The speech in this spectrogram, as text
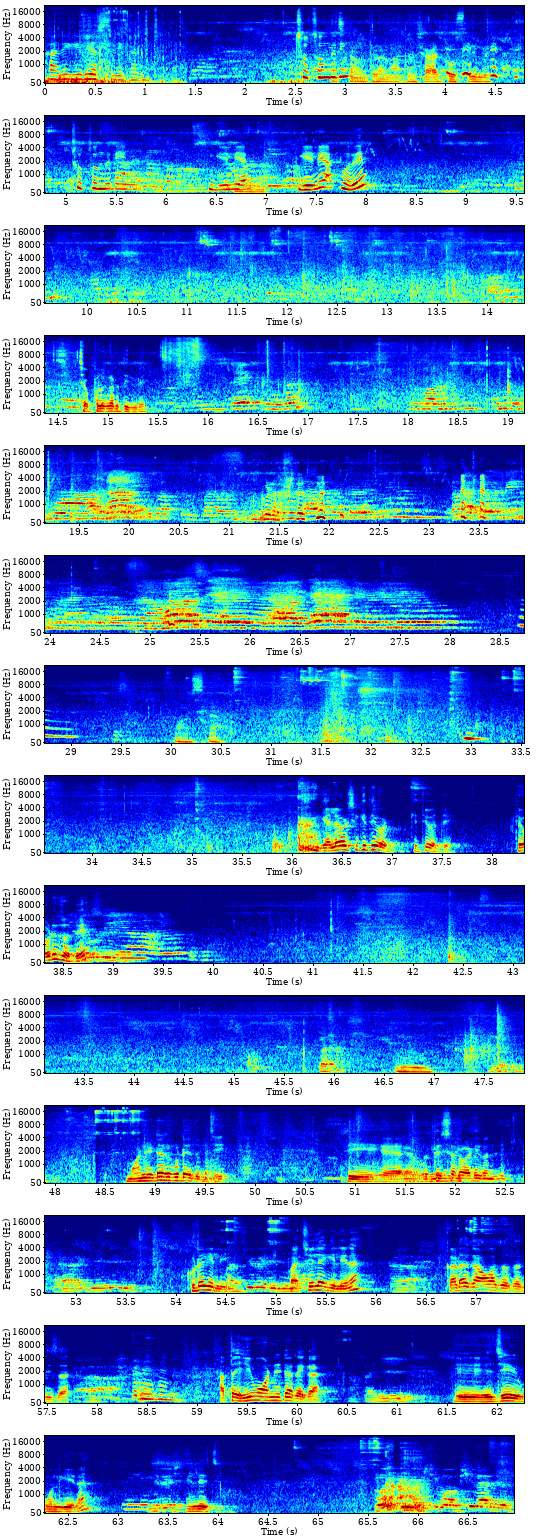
खाली गेली असते खाली? चुचुंदरी? आपण शाळेत पोचलेलो आहे. चुचुंदरी. गेली आ गेली आतमध्ये? चप्पल काढ तिकडे. गुड आफ्टरनून नमस्कार. गेल्या वर्षी किती होत किती होते? तेवढेच होते? मॉनिटर कुठे आहे तुमची? ती वतेश्वरवाडीमधली कुठे गेली. पाचवीला गेली ना? कडक आवाज होता तिचा. आता ही मॉनिटर आहे का? हे. ह्याची मुलगी ना? निलेश. मावशी नाही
